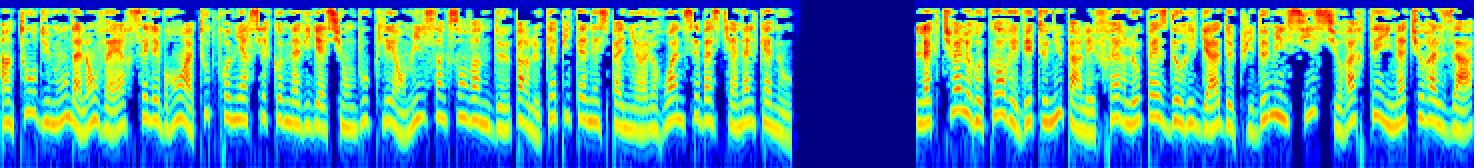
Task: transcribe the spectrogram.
un tour du monde à l'envers célébrant à toute première circumnavigation bouclée en 1522 par le capitaine espagnol Juan Sebastián Elcano. L'actuel record est détenu par les frères Lopez d'Origa depuis 2006 sur Arte y Naturalza,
